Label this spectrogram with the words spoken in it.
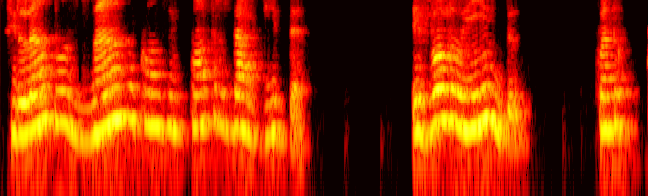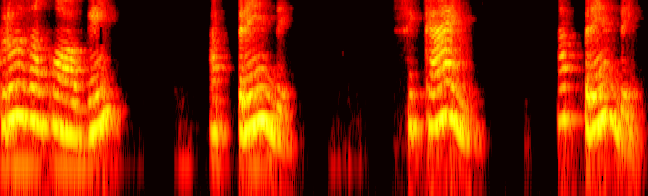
se lambuzando com os encontros da vida, evoluindo. Quando cruzam com alguém, aprendem se caem, aprendem.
